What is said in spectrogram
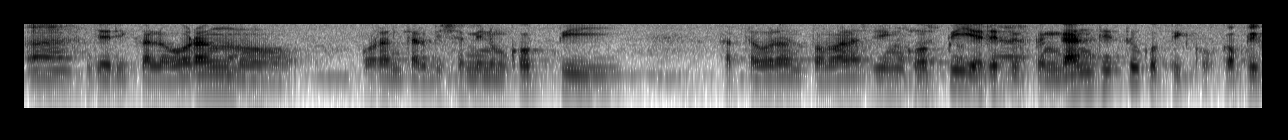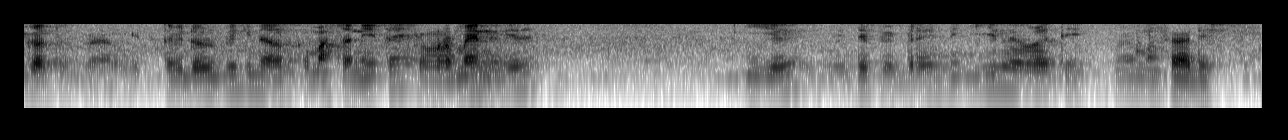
Ah. Jadi kalau orang mau orang tak bisa minum kopi atau orang pemalas bikin kopi ya dia pengganti tuh Kopiko kopiko tuh. Tapi dulu bikin dalam kemasan itu ya permen gitu. Iya dia pe branding gila berarti. Memang. Sadis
